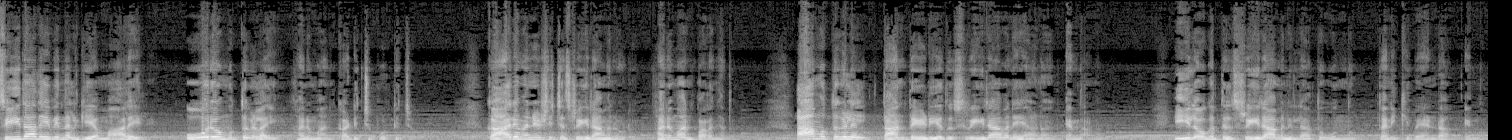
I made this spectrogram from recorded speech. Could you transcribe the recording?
സീതാദേവി നൽകിയ മാലയിൽ ഓരോ മുത്തുകളായി ഹനുമാൻ കടിച്ചു പൊട്ടിച്ചു. കാര്യമന്വേഷിച്ച ശ്രീരാമനോട് ഹനുമാൻ പറഞ്ഞത് ആ മുത്തുകളിൽ താൻ തേടിയത് ശ്രീരാമനെയാണ് എന്നാണ്. ഈ ലോകത്തിൽ ശ്രീരാമനില്ലാത്ത ഒന്നും തനിക്ക് വേണ്ട എന്നും.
